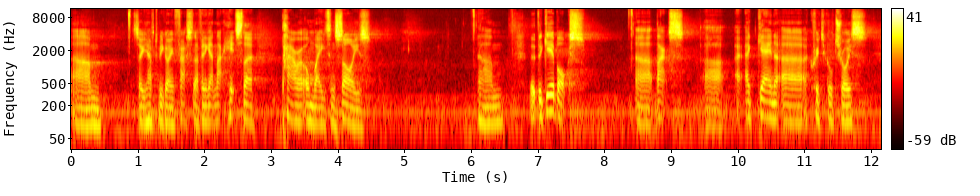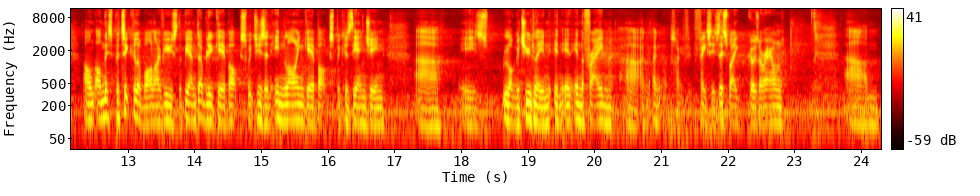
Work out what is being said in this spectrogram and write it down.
Um, so you have to be going fast enough. And again, that hits the power and weight and size. Um, the, the, gearbox, uh, that's uh, again a, a critical choice. On, on, this particular one, I've used the BMW gearbox, which is an inline gearbox because the engine uh, is longitudinally in, in, in the frame. Uh, and, sorry, faces this way, goes around. Um,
